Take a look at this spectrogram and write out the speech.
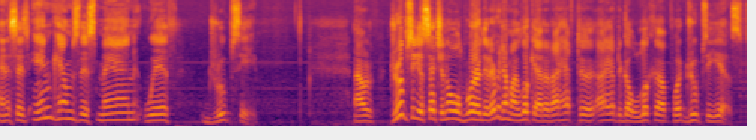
And it says, In comes this man with dropsy. Now, dropsy is such an old word that every time I look at it, I have to, I have to go look up what dropsy is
